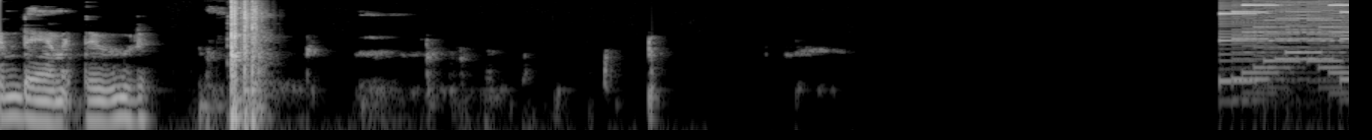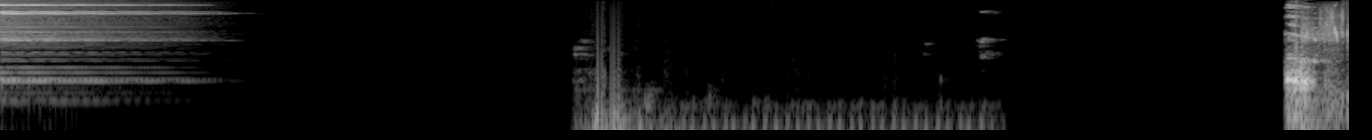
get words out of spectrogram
fucking damn it, dude. Oh.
